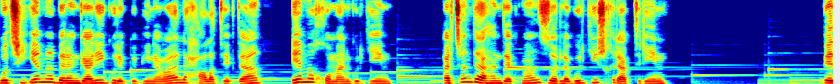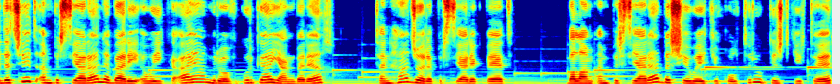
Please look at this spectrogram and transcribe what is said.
بۆچی ئێمە بەرەنگاری گورگ ببینەوە لە حاڵەتێکدا ئێمە خۆمان گورگین؟ هەرچەندە هەندێکمان زۆر لە گورگیش خراپترین. پێدەچێت ئەم پرسیارە لەبارەی ئەوەی کە ئایا مرۆڤ گورگە یان بەرخ تەنها جۆرە پرسیارێک بێت، بەڵام ئەم پرسیارە بە شێوەیەکی قووڵتر و گشتگیرتر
